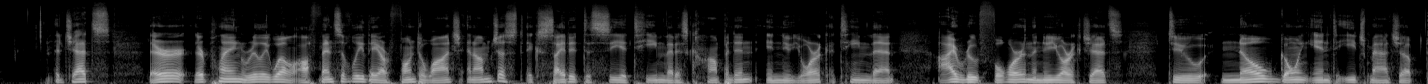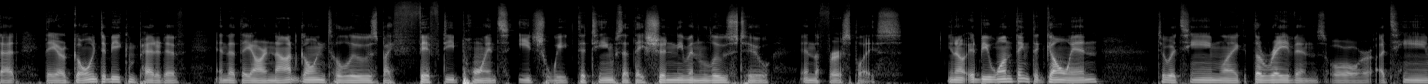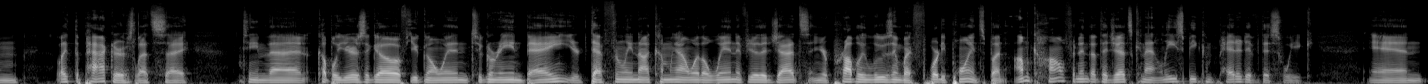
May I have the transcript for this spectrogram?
the Jets they're they're playing really well offensively. They are fun to watch, and I'm just excited to see a team that is competent in New York, a team that I root for in the New York Jets to know going into each matchup that they are going to be competitive and that they are not going to lose by 50 points each week to teams that they shouldn't even lose to in the first place. You know, it'd be one thing to go in to a team like the Ravens or a team like the Packers, let's say, team that a couple years ago, if you go into Green Bay, you're definitely not coming out with a win if you're the Jets, and you're probably losing by 40 points. But I'm confident that the Jets can at least be competitive this week and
